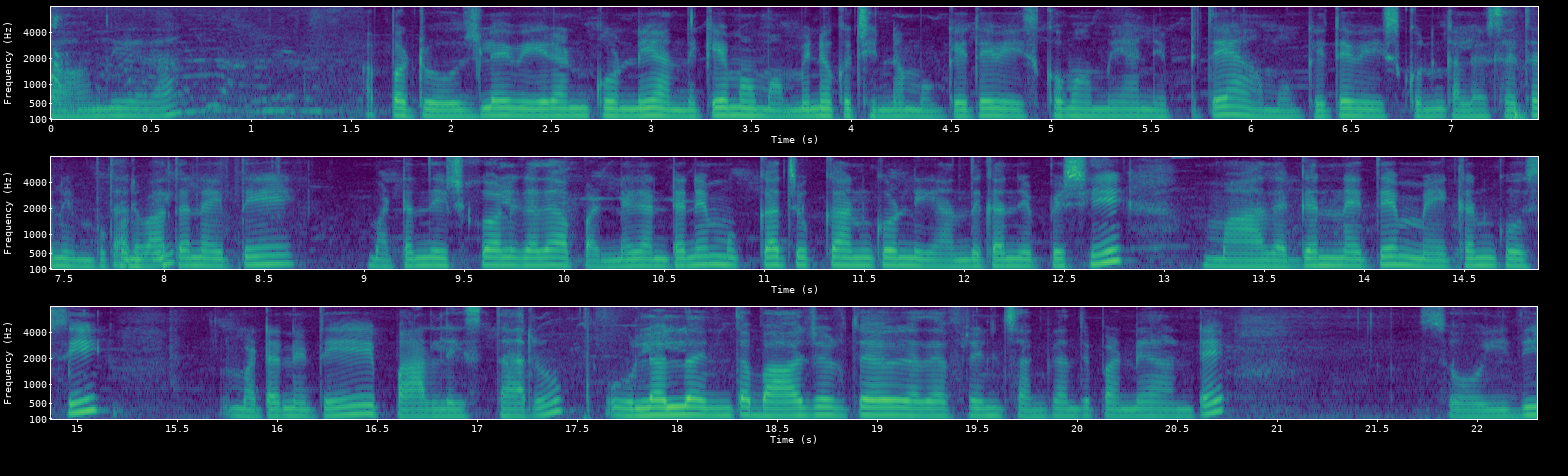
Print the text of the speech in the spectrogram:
బాగుంది కదా. అప్పటి రోజులే వేరనుకోండి. అందుకే మా మమ్మీని ఒక చిన్న ముగ్గైతే వేసుకో మమ్మీ అని చెప్తే ఆ ముగ్గు అయితే వేసుకొని కలర్స్ అయితే నింపు తర్వాతనైతే మటన్ తెచ్చుకోవాలి కదా ఆ పండుగ అంటేనే ముక్క చుక్క అనుకోండి. అందుకని చెప్పేసి మా దగ్గరనైతే మేకను కోసి మటన్ అయితే పాలు ఇస్తారు ఊళ్ళల్లో ఎంత బాగా జరుగుతాయో కదా ఫ్రెండ్స్ సంక్రాంతి పండుగ అంటే. సో ఇది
